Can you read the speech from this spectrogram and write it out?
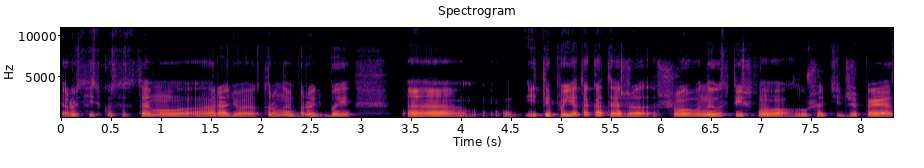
російську систему е, радіоелектронної боротьби. Е, і, типу, є така тежа, що вони успішно глушать GPS,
